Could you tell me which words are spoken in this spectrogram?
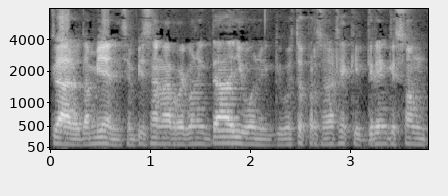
Claro, también se empiezan a reconectar y bueno, y que estos personajes que creen que son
